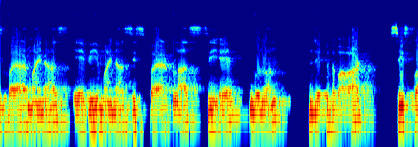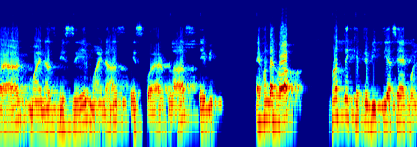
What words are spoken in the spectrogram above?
square minus a b minus c square plus c a গুণন z to the power c square minus bc minus a square plus a b এখন দেখো, প্রত্যেক ক্ষেত্রে বৃত্তি আছে একই।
